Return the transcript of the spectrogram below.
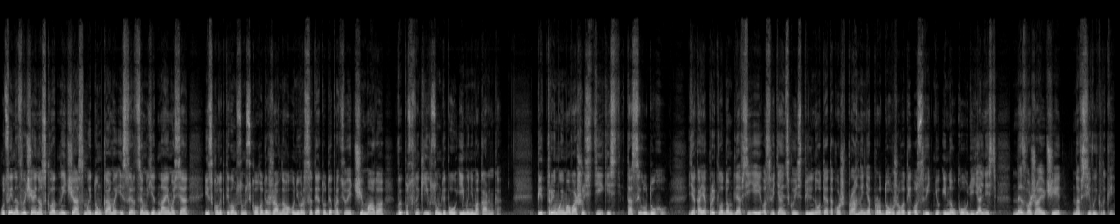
У цей надзвичайно складний час ми думками і серцем єднаємося із колективом Сумського державного університету, де працює чимало випускників СумДПУ імені Макаренка. Підтримуємо вашу стійкість та силу духу, яка є прикладом для всієї освітянської спільноти, а також прагнення продовжувати освітню і наукову діяльність, незважаючи на всі виклики.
